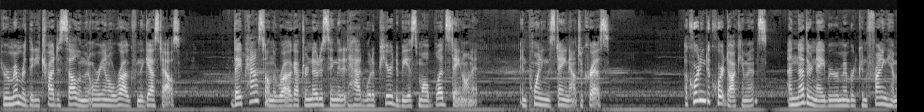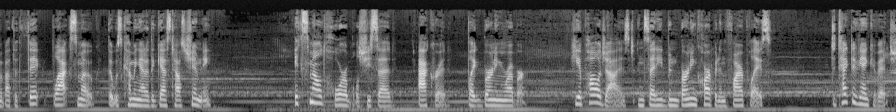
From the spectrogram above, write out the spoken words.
who remembered that he tried to sell them an oriental rug from the guest house. They passed on the rug after noticing that it had what appeared to be a small blood stain on it, and pointing the stain out to Chris. According to court documents, another neighbor remembered confronting him about the thick, black smoke that was coming out of the guest house chimney. It smelled horrible, she said, acrid, like burning rubber. He apologized and said he'd been burning carpet in the fireplace. Detective Yankovich,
